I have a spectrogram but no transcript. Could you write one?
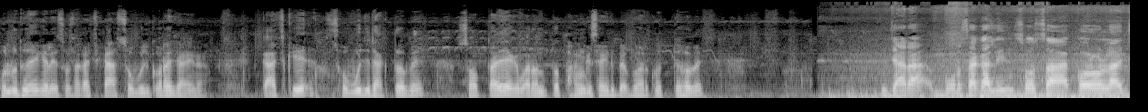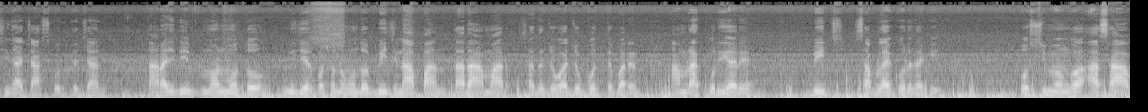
হলুদ হয়ে গেলে শশা গাছকে আর সবুজ করা যায় না। গাছকে সবুজ রাখতে হবে, সপ্তাহে একবার অন্তত ফাঙ্গিসাইড ব্যবহার করতে হবে। যারা বর্ষাকালীন শসা, করলা, ঝিঙা চাষ করতে চান, তারা যদি মন মতো নিজের পছন্দ মতো বীজ না পান, তারা আমার সাথে যোগাযোগ করতে পারেন। আমরা কোরিয়ারে বীজ সাপ্লাই করে থাকি। পশ্চিমবঙ্গ, আসাম,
